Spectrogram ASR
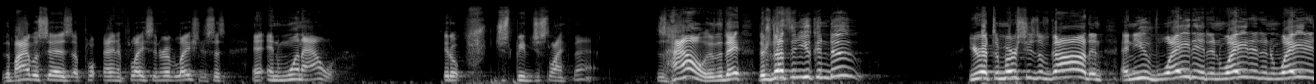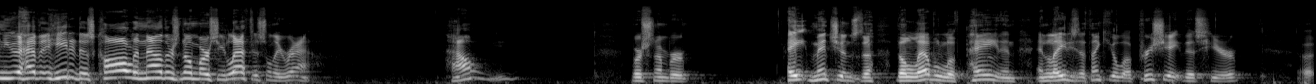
the Bible says, in a place in Revelation, it says, in one hour. It'll just be just like that. It says, how? The day, there's nothing you can do. You're at the mercies of God, and, and you've waited and waited and waited, and you haven't heeded His call, and now there's no mercy left. It's only wrath. How? Verse number 8 mentions the, the level of pain. And, and ladies, I think you'll appreciate this here. Uh,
